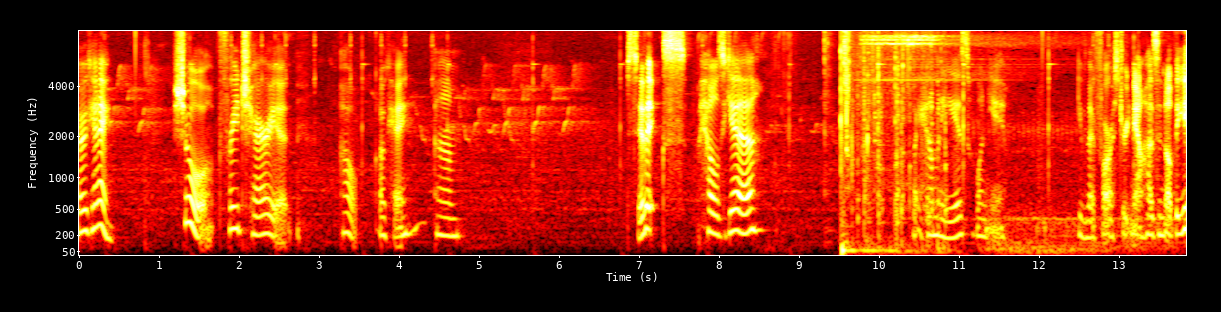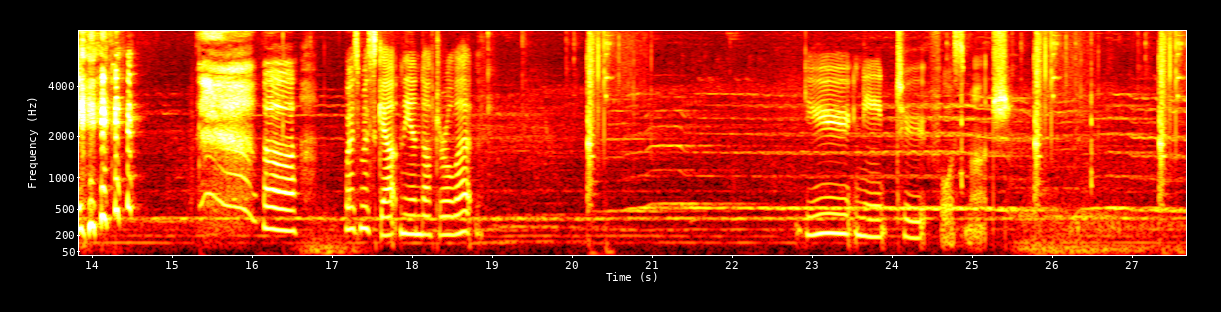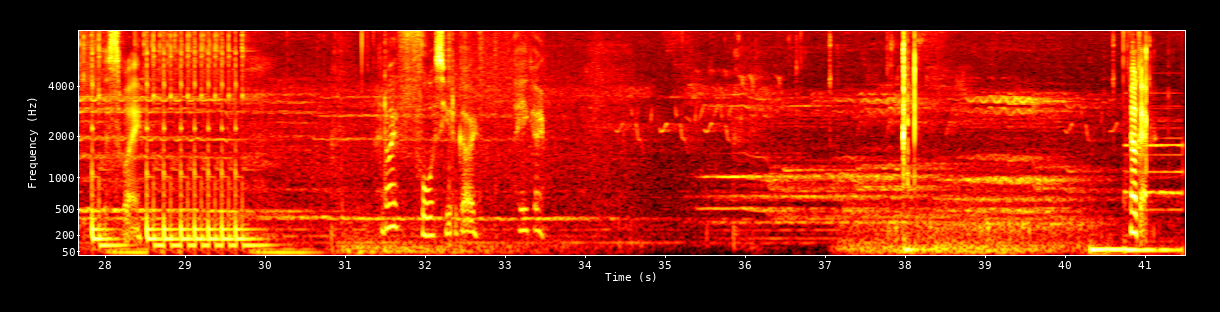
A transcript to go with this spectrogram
Okay. Sure. Free chariot. Oh, okay. Um, civics. Hell's yeah. Wait, how many years? One year. Even though forestry now has another year. uh, where's my scout in the end after all that? You need to force march. This way. How do I force you to go? There you go. Okay,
